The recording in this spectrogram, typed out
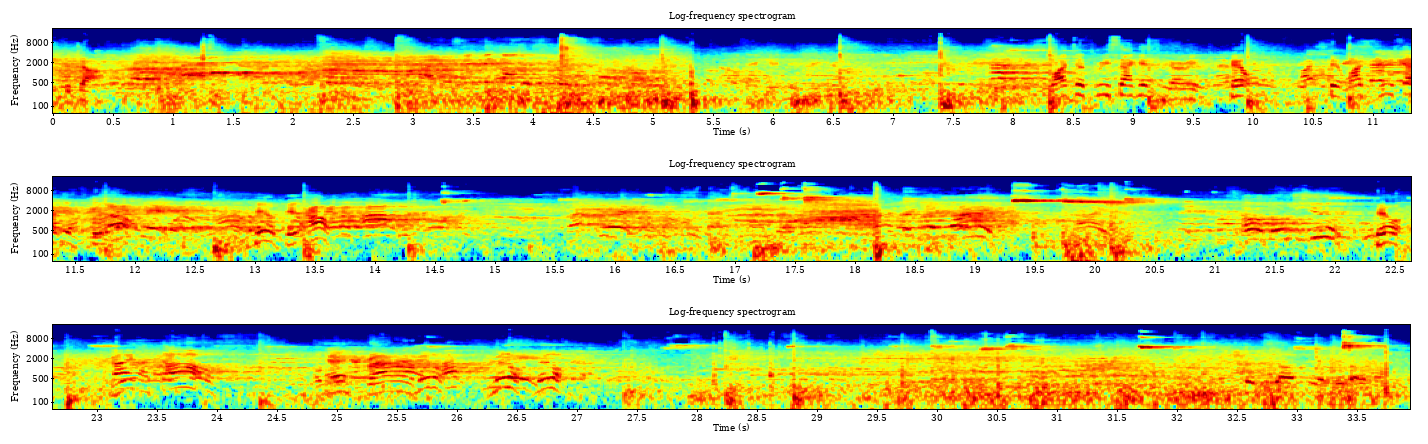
Good job. Watch the three seconds, Jeremy. Kale, Kale, watch three seconds. Get out. Kale, get out. Don't shoot. Kale. Guys, stop. Okay, Brandon. Middle, middle, middle. Hands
